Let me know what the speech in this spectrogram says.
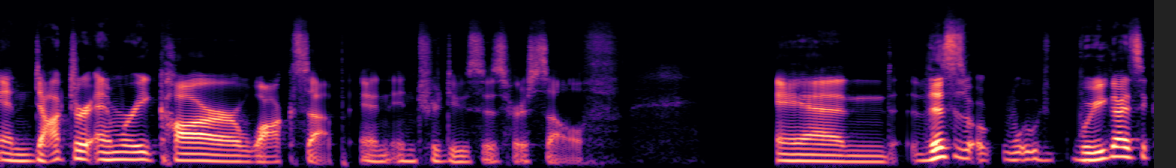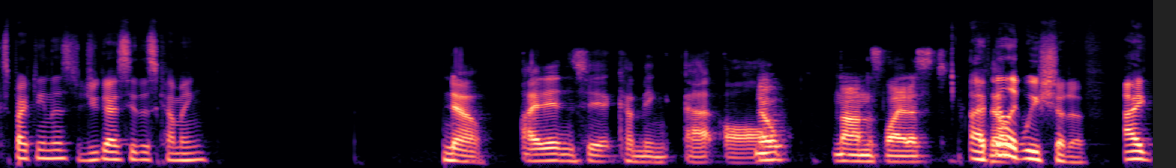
And Dr. Emerie Karr walks up and introduces herself. And this is were you guys expecting this? Did you guys see this coming? No, I didn't see it coming at all. nope, not in the slightest. I feel No. like we should have. I,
